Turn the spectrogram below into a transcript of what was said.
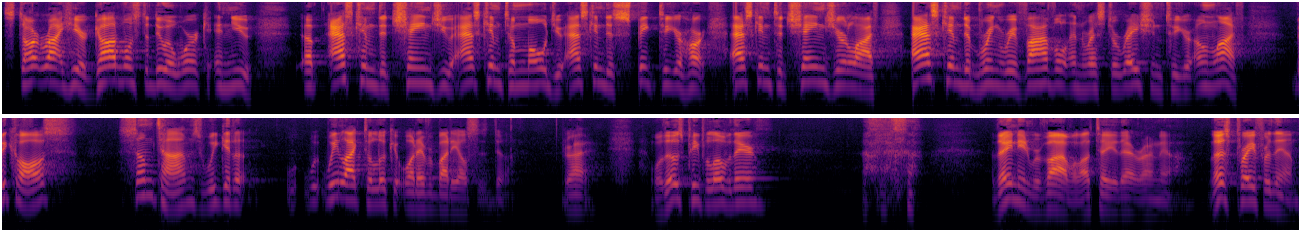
Start right here. God wants to do a work in you. Uh, ask Him to change you. Ask Him to mold you. Ask Him to speak to your heart. Ask Him to change your life. Ask Him to bring revival and restoration to your own life. Because sometimes we get a, we like to look at what everybody else is doing, right? Well, those people over there, they need revival. I'll tell you that right now. Let's pray for them.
